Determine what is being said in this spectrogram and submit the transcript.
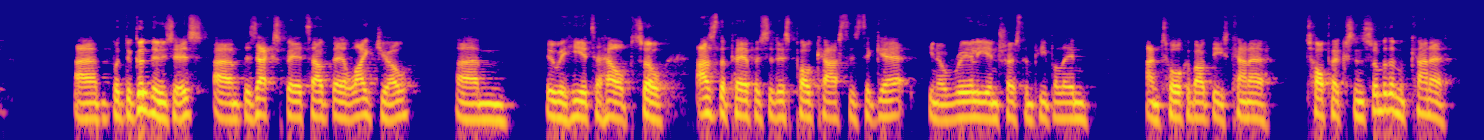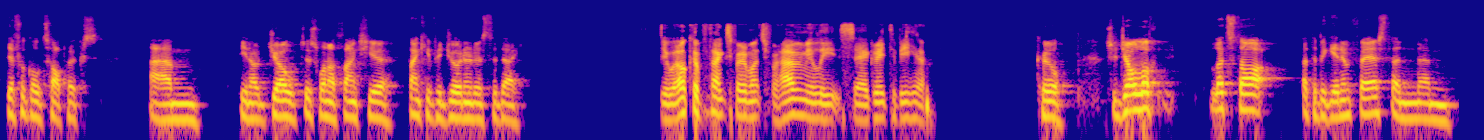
Um, but the good news is um, there's experts out there like joe um, who are here to help. So as the purpose of this podcast is to get you know really interesting people in and talk about these kind of topics and some of them kind of difficult topics um, you know joe just want to thank you thank you for joining us today you're welcome. Thanks very much for having me, Lee. It's uh, great to be here. Cool. So, Joe, look, let's start at the beginning first and um,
